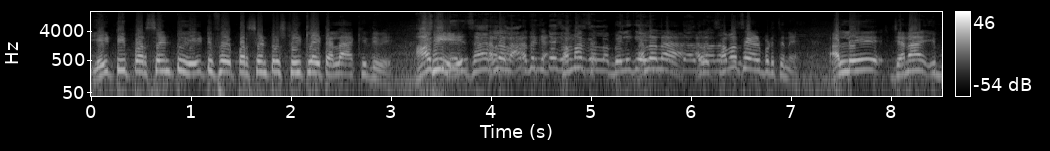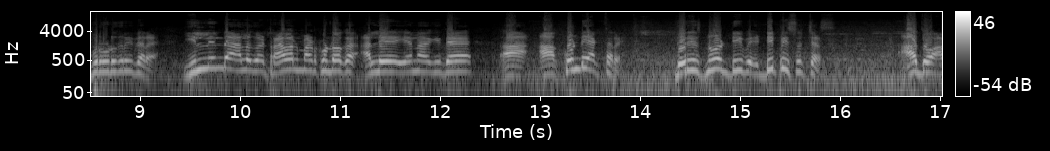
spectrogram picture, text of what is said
eighty percent to eighty five percent street light ಎಲ್ಲ ಅದಕ್ಕೆ ಸಮಸ್ಯೆ ಹೇಳ್ಬಿಡ್ತೀನಿ. ಅಲ್ಲಿ ಜನ ಇಬ್ರು ಹುಡುಗರು ಇದ್ದಾರೆ. ಇಲ್ಲಿಂದ ಅಲ್ಲಿಗೆ ಟ್ರಾವೆಲ್ ಮಾಡ್ಕೊಂಡು ಹೋಗ ಅಲ್ಲಿ ಏನಾಗಿದೆ ಆ- ಆ ಕೊಂಡಿ ಹಾಕ್ತಾರೆ. There is no D D P switches ಅದು ಆ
